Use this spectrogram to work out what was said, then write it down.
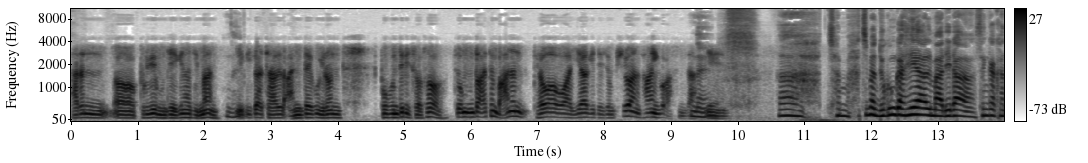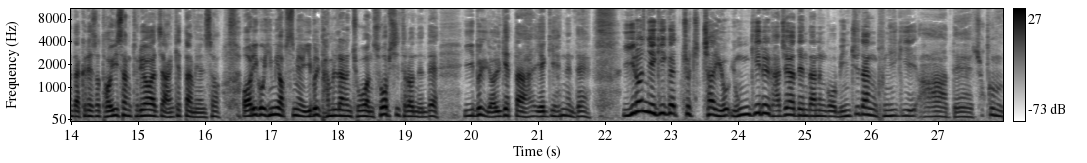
다른 어 부류의 문제이긴 하지만 네. 얘기가 잘 안 되고 이런 부분들이 있어서 좀 더 하여튼 많은 대화와 이야기들이 좀 필요한 상황인 것 같습니다. 네. 예. 아, 참, 하지만 누군가 해야 할 말이라 생각한다. 그래서 더 이상 두려워하지 않겠다면서 어리고 힘이 없으면 입을 다물라는 조언 수없이 들었는데 입을 열겠다 얘기했는데 이런 얘기가 조차 요- 용기를 가져야 된다는 거 민주당 분위기, 아, 네, 조금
